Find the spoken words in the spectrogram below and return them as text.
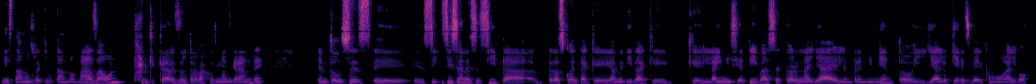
y estamos reclutando más aún porque cada vez el trabajo es más grande. Entonces, eh, sí, sí se necesita, te das cuenta que a medida que, que la iniciativa se torna ya el emprendimiento y ya lo quieres ver como algo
